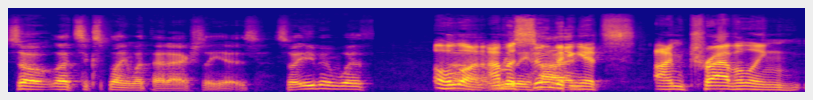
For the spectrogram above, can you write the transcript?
So let's explain what that actually is. So even with Hold Uh, on. I'm really assuming high- it's I'm traveling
